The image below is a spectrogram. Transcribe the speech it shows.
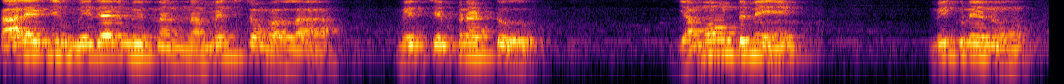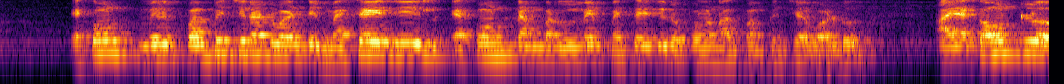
కాలేజీ మీదని మీరు నన్ను నమ్మించడం వల్ల మీరు చెప్పినట్టు అమౌంట్ని మీకు నేను అకౌంట్ మీరు పంపించినటువంటి మెసేజీ అకౌంట్ నెంబర్లని మెసేజ్ రూపంలో నాకు పంపించేవాళ్ళు. ఆ అకౌంట్లో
